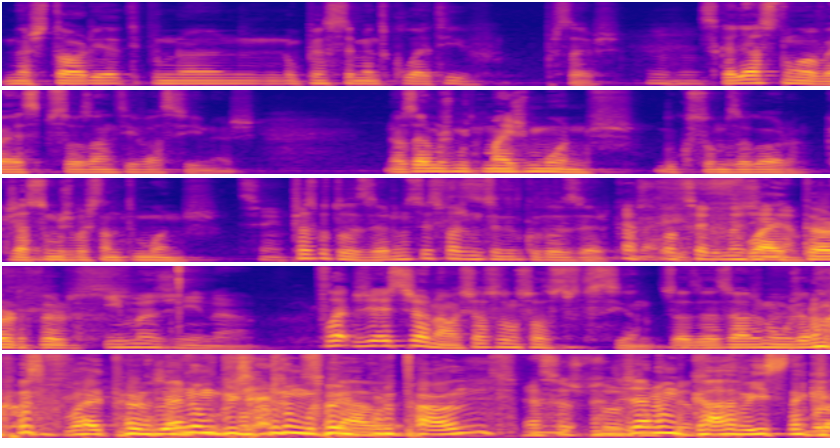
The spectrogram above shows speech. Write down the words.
na história, tipo, na- no pensamento coletivo, percebes? Se calhar se não houvesse pessoas anti-vacinas, nós éramos muito mais monos do que somos agora, que já somos bastante monos. Sim. Percebes o que eu estou a dizer? Não sei se faz muito sentido o que eu estou a dizer. Pode ser, imagina. Imagina. Este já não, já são só suficientes. Já, já, já não, já não consigo. Já não, já não me são cabe. importantes. Essas pessoas Já não me pensam- cabe isso na Bro,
